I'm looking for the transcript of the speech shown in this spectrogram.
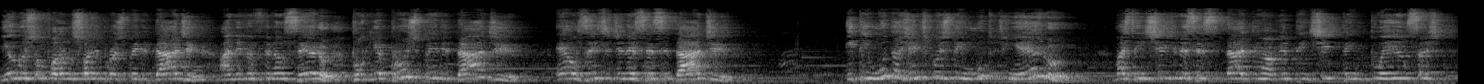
E eu não estou falando só de prosperidade a nível financeiro, porque prosperidade é ausência de necessidade. E tem muita gente que hoje tem muito dinheiro, mas tem cheio de necessidade, tem uma vida, tem, cheio, tem doenças,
